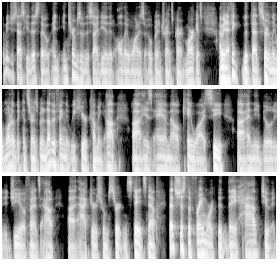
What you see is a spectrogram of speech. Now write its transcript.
Let me just ask you this though, and in terms of this idea that all they want is open and transparent markets, I mean, I think that that's certainly one of the concerns. But another thing that we hear coming up uh, is AML, KYC, uh, and the ability to geofence out uh, actors from certain states. Now, that's just the framework that they have to it.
